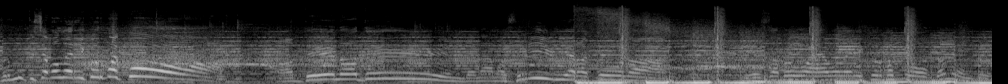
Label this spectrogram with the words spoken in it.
Звернутися Валерій Курбаков! Один-один! Динамо зрівнює рахунок. І забиває Валерій Курбаков. Доненько.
